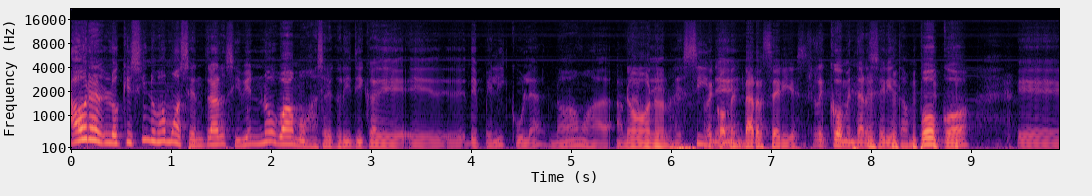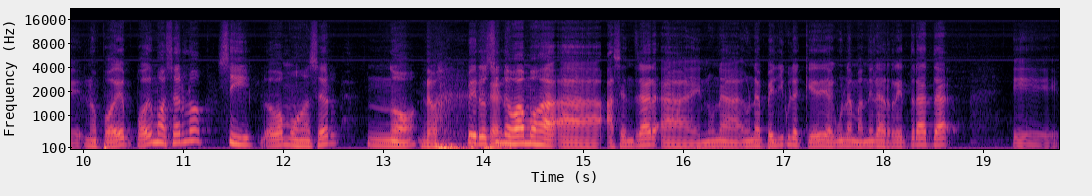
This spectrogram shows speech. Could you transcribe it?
Ahora, lo que sí nos vamos a centrar, si bien no vamos a hacer crítica de, eh, de- de película, no vamos a hablar No, de, no, no. cine, Recomendar series. recomendar series tampoco. Eh, ¿nos pode- ¿Podemos hacerlo? Sí, lo vamos a hacer. No. No, Pero sí claro. nos vamos a, a- a centrar a- en una, una película que de alguna manera retrata eh,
